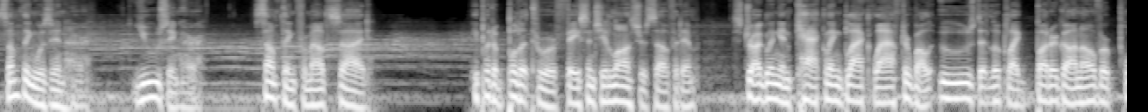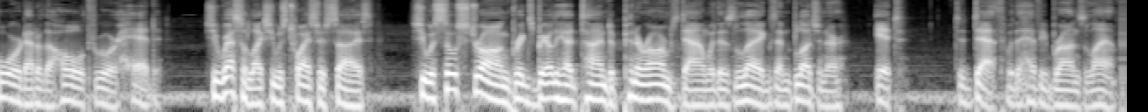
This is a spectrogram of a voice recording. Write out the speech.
Something was in her, using her. Something from outside. He put a bullet through her face and she launched herself at him struggling and cackling black laughter while ooze that looked like butter gone over poured out of the hole through her head. She wrestled like she was twice her size. She was so strong Briggs barely had time to pin her arms down with his legs and bludgeon her, it, to death with a heavy bronze lamp.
